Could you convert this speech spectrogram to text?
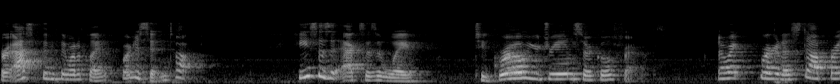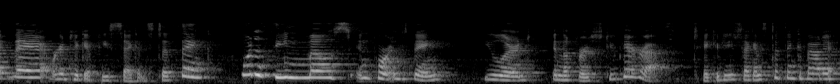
or ask them if they want to play or just sit and talk. He says it acts as a way to grow your dream circle of friends. All right, we're going to stop right there. We're going to take a few seconds to think. What is the most important thing you learned in the first two paragraphs? Take a few seconds to think about it.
